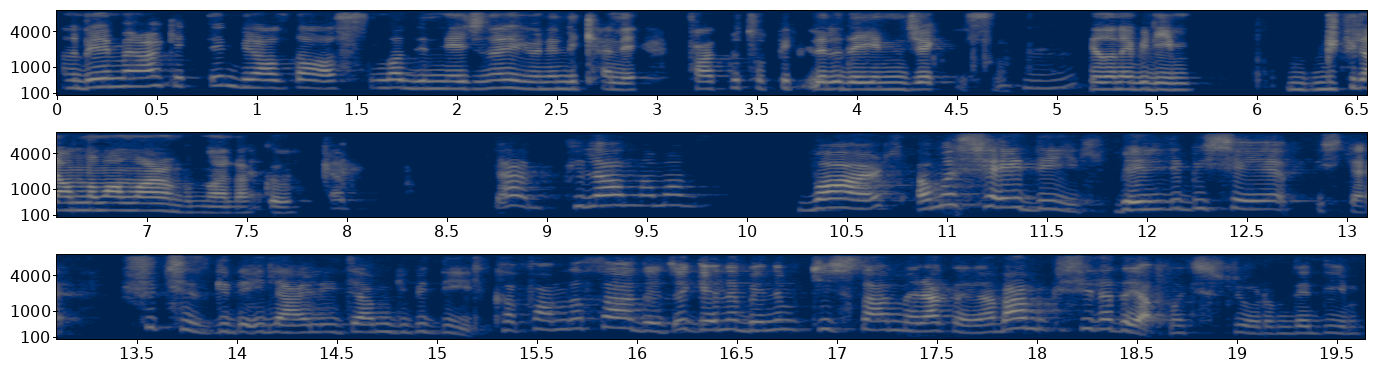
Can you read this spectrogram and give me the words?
Hani benim merak ettiğim biraz daha aslında dinleyicilere yönelik hani farklı topiklere değinecek misin? Hı hı. Ya da ne bileyim bir planlaman var mı bunlarla alakalı? Yani planlamam var ama şey değil. Belli bir şeye işte şu çizgide ilerleyeceğim gibi değil. Kafamda sadece gene benim kişisel meraklarım. Yani ben bu kişiyle de yapmak istiyorum dediğim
